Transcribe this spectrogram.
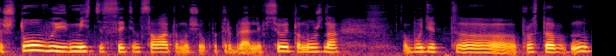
что вы вместе с этим салатом еще употребляли. Все это нужно будет э, просто, ну,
